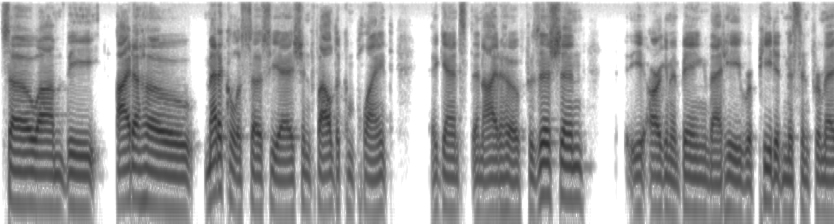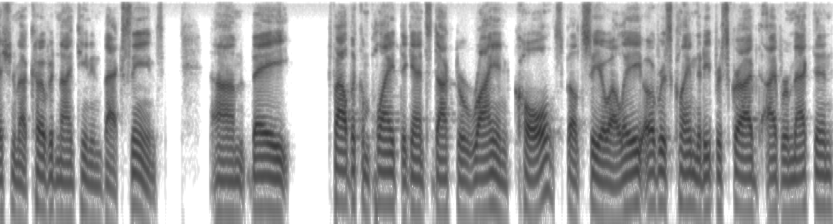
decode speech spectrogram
So um, the Idaho Medical Association filed a complaint against an Idaho physician. The argument being that he repeated misinformation about COVID-19 and vaccines. Um, they filed the complaint against Dr. Ryan Cole, spelled C-O-L-E, over his claim that he prescribed ivermectin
